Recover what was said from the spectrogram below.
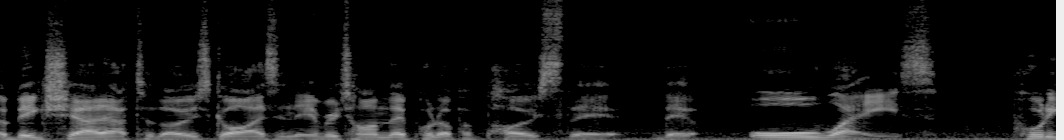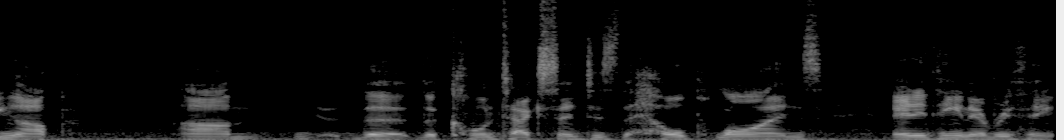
a big shout out to those guys, and every time they put up a post, they're, they're always putting up um, the, the contact centres, the helplines, anything and everything,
